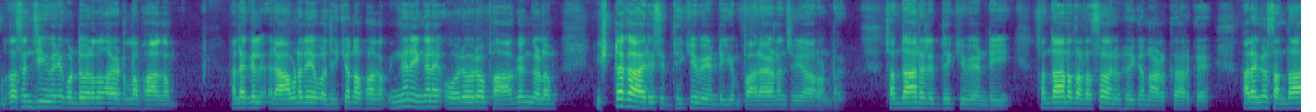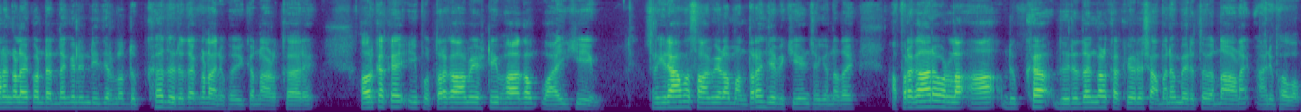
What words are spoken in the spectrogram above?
മൃതസഞ്ജീവനി കൊണ്ടുവരുന്നതായിട്ടുള്ള ഭാഗം അല്ലെങ്കിൽ രാവണനെ വധിക്കുന്ന ഭാഗം ഇങ്ങനെ ഇങ്ങനെ ഓരോരോ ഭാഗങ്ങളും ഇഷ്ടകാര്യ സിദ്ധിക്ക് വേണ്ടിയും പാരായണം ചെയ്യാറുണ്ട്. സന്താനലബ്ധിക്ക് വേണ്ടി സന്താന തടസ്സം അനുഭവിക്കുന്ന ആൾക്കാർക്ക് അല്ലെങ്കിൽ സന്താനങ്ങളെ കൊണ്ട് എന്തെങ്കിലും രീതിയിലുള്ള ദുഃഖ ദുരിതങ്ങൾ അനുഭവിക്കുന്ന ആൾക്കാർ അവർക്കൊക്കെ ഈ പുത്രകാമേഷ്ടി ഭാഗം വായിക്കുകയും ശ്രീരാമസ്വാമിയുടെ മന്ത്രം ജപിക്കുകയും ചെയ്യുന്നത് അപ്രകാരമുള്ള ആ ദുഃഖ ദുരിതങ്ങൾക്കൊക്കെ ഒരു ശമനം വരുത്തുമെന്നാണ് അനുഭവം.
